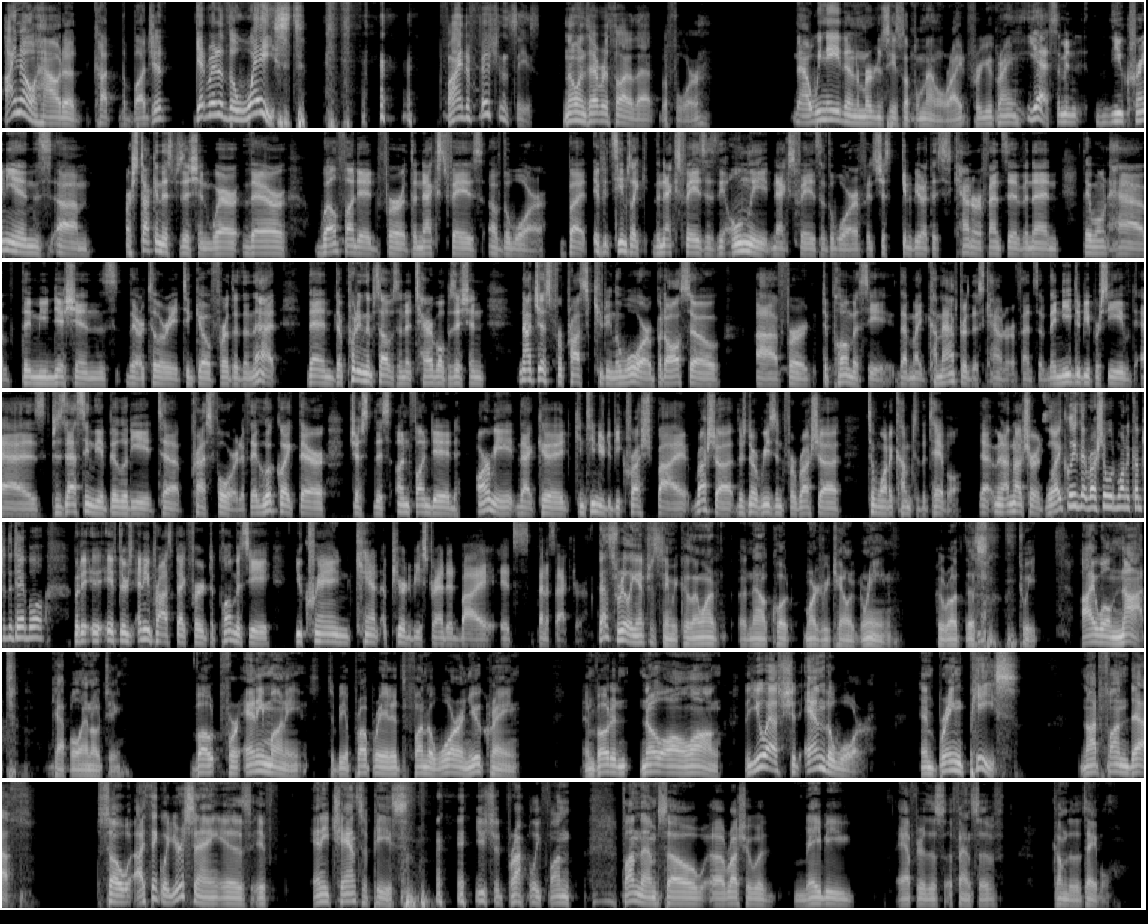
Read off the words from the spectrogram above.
I know how to cut the budget, get rid of the waste, find efficiencies. No one's ever thought of that before. Now, we need an emergency supplemental, right, for Ukraine? Yes, I mean the Ukrainians um, are stuck in this position where they're well funded for the next phase of the war. But if it seems like the next phase is the only next phase of the war, if it's just going to be about this counteroffensive and then they won't have the munitions, the artillery to go further than that, then they're putting themselves in a terrible position not just for prosecuting the war, but also uh, for diplomacy that might come after this counteroffensive. They need to be perceived as possessing the ability to press forward. If they look like they're just this unfunded army that could continue to be crushed by Russia, there's no reason for Russia to want to come to the table. I mean, I'm not sure it's likely that Russia would want to come to the table, but if there's any prospect for diplomacy, Ukraine can't appear to be stranded by its benefactor. That's really interesting because I want to uh, now quote Marjorie Taylor Greene, who wrote this tweet I will not, capital N O T, vote for any money to be appropriated to fund a war in Ukraine and voted no all along. The U.S. should end the war and bring peace, not fund death. So I think what you're saying is if any chance of peace, you should probably fund fund them so uh, Russia would maybe after this offensive come to the table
